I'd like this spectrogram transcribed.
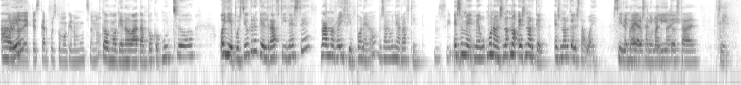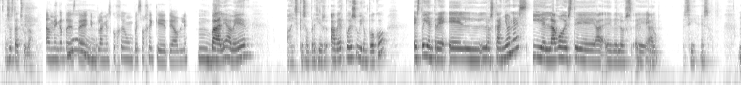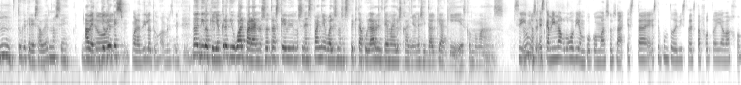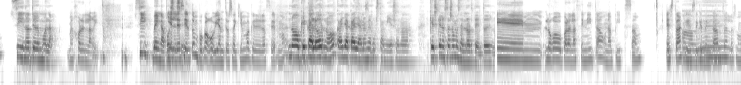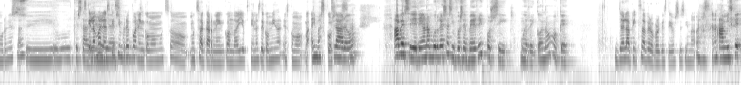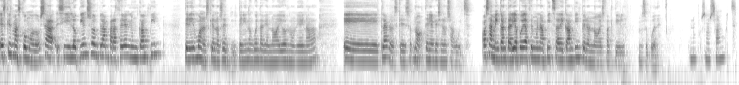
A Bueno, ver, lo de pescar, pues como que no mucho, ¿no? como que no va tampoco mucho. Oye, pues yo creo que el rafting este. No, no, racing pone, ¿no? Pensaba que venía rafting. Sí, Eso me, Bueno, es, no, no, snorkel. Snorkel está guay. Sí, viendo ahí a los animalitos, ahí. tal. Sí, eso está chulo. A mí me encanta este, en Mm. plan, escoge un paisaje que te hable. Mm, Vale, a ver. Ay, es que son preciosos. A ver, ¿puedes subir un poco? Estoy entre el- los cañones y el lago este eh, de los... Eh, Sí, eso. Mm, ¿tú qué crees? A ver, no sé. A ver, yo creo el- que es... Bueno, dilo tú, a ver si. No, digo que yo creo que igual para nosotras que vivimos en España, igual es más espectacular el tema de los cañones y tal, que aquí es como más... Sí, ¿no? no sé, ¿O qué? es que a mí me agobia un poco más, o sea, esta, este punto de vista de esta foto ahí abajo, Sí, no te mola. mejor el laguito. Sí, venga, pues y el ese. desierto un poco agobiante, o sea, ¿quién va a querer hacer, no? No, qué calor, ¿no? Calla, calla, no Sí, me gusta a mí eso, nada. Que es que nosotros somos del norte, entonces no. Em, luego para la cenita, una pizza. Esta, que A sé que te encantan, las hamburguesas. Sí, uy, Es que lo malo es que siempre ponen como mucho, mucha carne cuando hay opciones de comida, es como, hay más cosas. Claro. A ver, si diría una hamburguesa, si fuese veggie, pues sí, muy rico, ¿no? ¿O qué? Yo la pizza, pero porque estoy obsesionada. A mí es que, es que es más cómodo. O sea, si lo pienso en plan para hacer en un camping, teniendo, bueno, es que no sé, teniendo en cuenta que no hay horno ni hay nada, eh, claro, es que eso, no, tenía que ser un sándwich. O sea, me encantaría poder hacerme una pizza de camping, pero no es factible, no se puede. Bueno, pues un sándwich.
